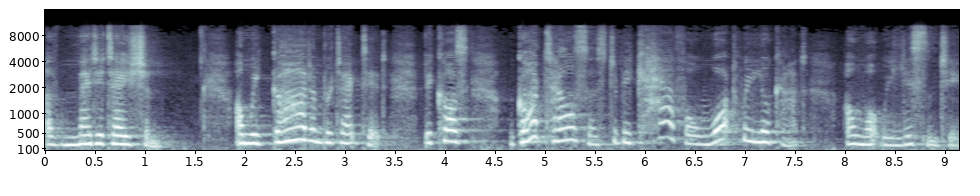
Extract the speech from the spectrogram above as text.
of meditation? And we guard and protect it because God tells us to be careful what we look at and what we listen to.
